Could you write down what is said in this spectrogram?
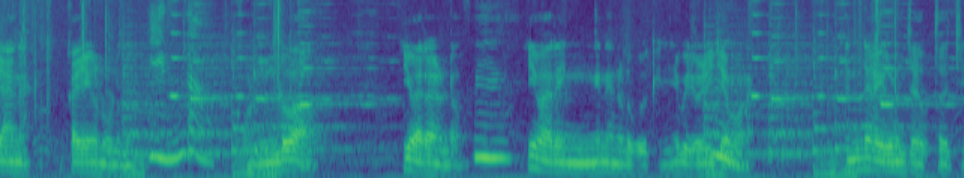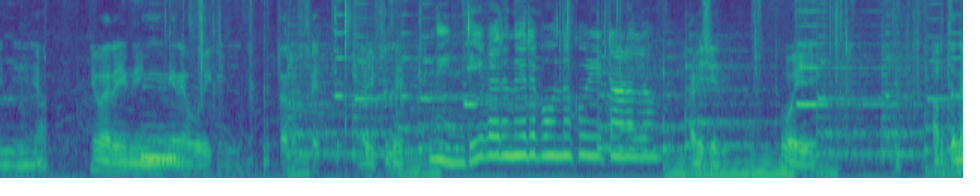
ഞാൻ കൈ കൊണ്ടുവന്നു? എന്താ? കൊണ്ടുപോവാ ഈ വര ഉണ്ടോ ഈ വര ഇങ്ങനെ അങ്ങോട്ട് പോയി കഴിഞ്ഞാൽ പരിപാടിക്കാൻ പോകണം എന്റെ കൈകളും കൊണ്ടും ചേർത്ത് വെച്ച് കഴിഞ്ഞാൽ ഈ വര ഇത് ഇങ്ങനെ പോയി കഴിഞ്ഞാൽ പെർഫെക്റ്റ് ലൈഫ് സെറ്റ് നിന്റെ ഈ വരെ നേരെ പോകുന്ന കുഴിയിട്ടാണല്ലോ. അത് ശരി. പോയി. അർത്ഥന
